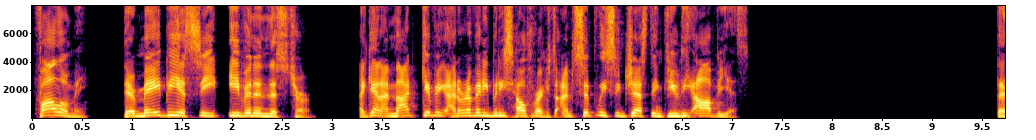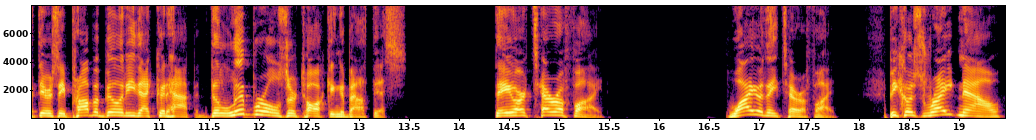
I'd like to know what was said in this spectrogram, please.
Follow me. There may be a seat even in this term. Again, I'm not giving, I don't have anybody's health records. I'm simply suggesting to you the obvious that there's a probability that could happen. The liberals are talking about this. They are terrified. Why are they terrified? Because right now,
